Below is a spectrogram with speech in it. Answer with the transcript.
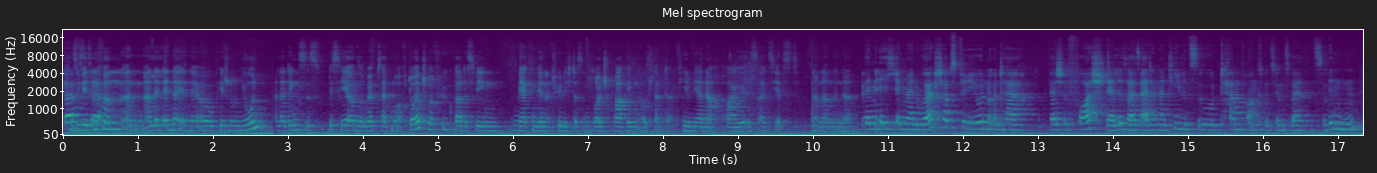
läuft Also wir liefern an alle Länder in der Europäischen Union. Allerdings ist bisher unsere Website nur auf Deutsch verfügbar, deswegen merken wir natürlich, dass im deutschsprachigen Ausland da viel mehr Nachfrage ist als jetzt in anderen Ländern. Wenn ich in meinen Workshops Perioden unter Wäsche vorstelle, so als Alternative zu Tampons bzw. zu Winden,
